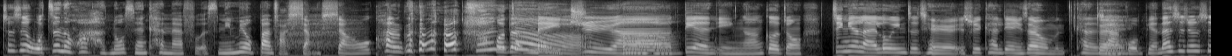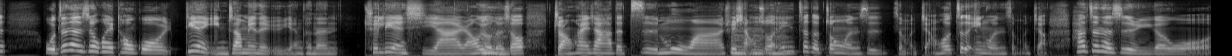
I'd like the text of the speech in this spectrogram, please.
就是我真的花很多时间看 Netflix，你没有办法想象，我看 我的美剧啊、嗯电影啊，各种。今天来录音之前也去看电影，虽然我们看的是对韩国片，但是就是我真的是会透过电影上面的语言，可能。去练习啊，然后有的时候转换一下它的字幕啊，去想说，嗯嗯嗯诶，这个中文是怎么讲，或这个英文是怎么讲？它真的是一个我，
